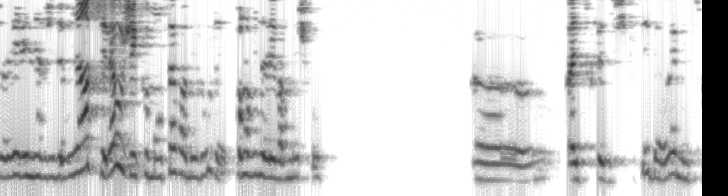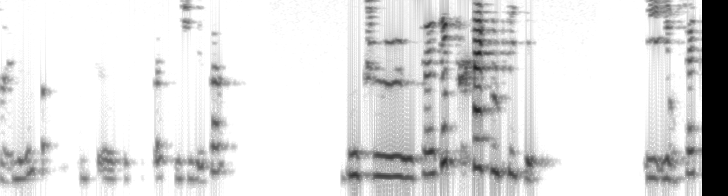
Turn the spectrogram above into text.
j'avais l'énergie de rien. C'est là où j'ai commencé à avoir des jours où j'avais pas envie d'aller voir mes chevaux. Euh, avec toute la difficulté, bah ouais, mais ils sont à la maison, quoi. Euh, qu'est-ce qui se passe si j'y vais pas? Donc, euh, ça a été très compliqué. Et, en fait,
